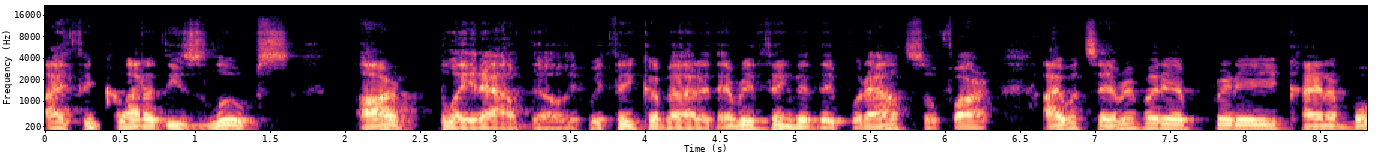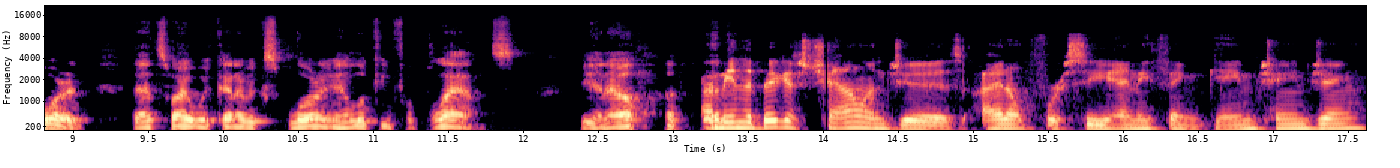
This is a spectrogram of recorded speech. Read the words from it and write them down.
I think a lot of these loops are played out, though. If we think about it, everything that they put out so far, I would say everybody are pretty kind of bored. That's why we're kind of exploring and looking for plans, you know? I mean, the biggest challenge is I don't foresee anything game changing,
